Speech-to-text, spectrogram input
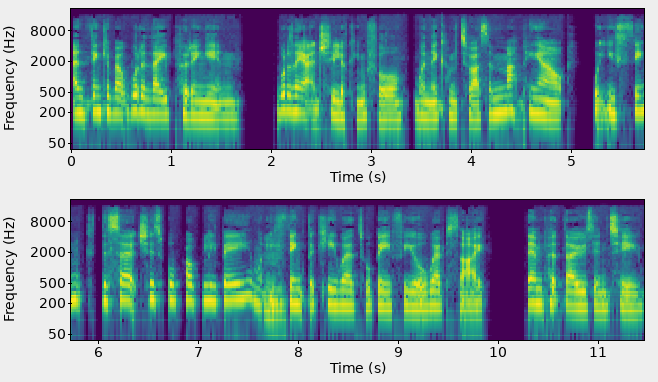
and think about what are they putting in, what are they actually looking for when they come to us, and mapping out what you think the searches will probably be and what you Mm. think the keywords will be for your website. Then put those into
